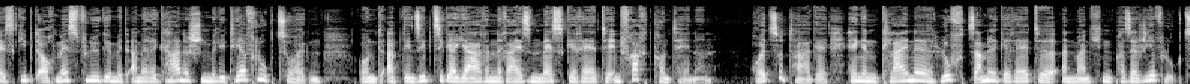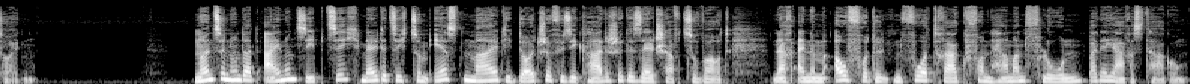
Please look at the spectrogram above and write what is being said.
Es gibt auch Messflüge mit amerikanischen Militärflugzeugen und ab den 70er Jahren reisen Messgeräte in Frachtcontainern. Heutzutage hängen kleine Luftsammelgeräte an manchen Passagierflugzeugen. 1971 meldet sich zum ersten Mal die Deutsche Physikalische Gesellschaft zu Wort, nach einem aufrüttelnden Vortrag von Hermann Flohn bei der Jahrestagung.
